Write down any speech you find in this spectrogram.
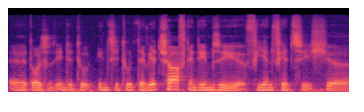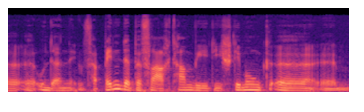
äh, äh, Deutsches Institut der Wirtschaft, in dem sie 44 äh, Verbände befragt haben, wie die Stimmung äh, ähm,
